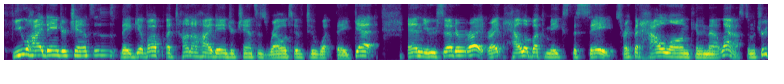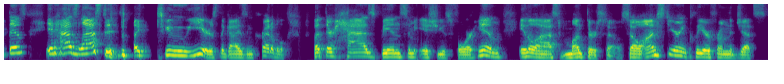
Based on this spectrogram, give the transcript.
few high danger chances. They give up a ton of high danger chances relative to what they get. And you said it right, right? Hellebuyck makes the saves, right? But how long can that last? And the truth is, it has lasted like two years. The guy's incredible, but there has been some issues for him in the last month or so. So I'm steering clear from the Jets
